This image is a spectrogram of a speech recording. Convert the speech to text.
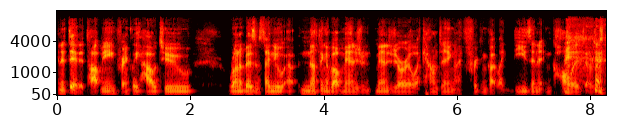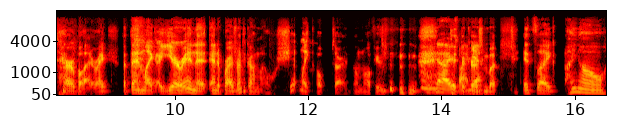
And it did. It taught me, frankly, how to run a business. I knew uh, nothing about management, managerial accounting. I freaking got like D's in it in college. I was just terrible at it, right? But then, like a year in at Enterprise Rent a Car, I'm like, oh shit! I'm like, oh, sorry, I don't know if you No, take fine, the yeah. but it's like I know.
